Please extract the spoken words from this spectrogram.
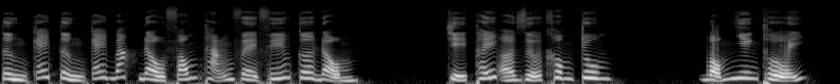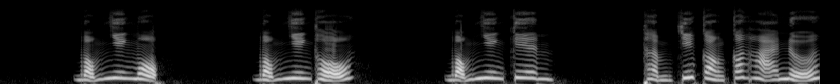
Từng cái từng cái bắt đầu phóng thẳng về phía cơ động. Chỉ thấy ở giữa không trung. Bỗng nhiên thủy. Bỗng nhiên một. Bỗng nhiên thổ. Bỗng nhiên kim. Thậm chí còn có hỏa nữa.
